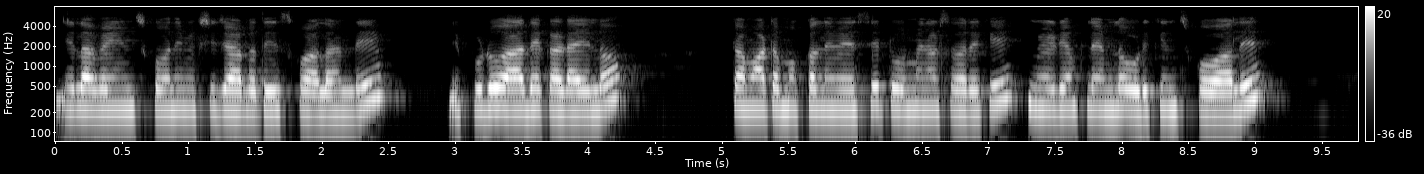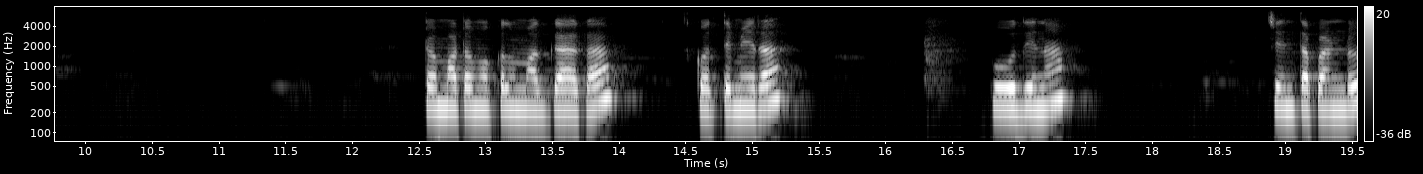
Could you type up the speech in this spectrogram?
ఇలా వేయించుకొని మిక్సీ జార్లో తీసుకోవాలండి. ఇప్పుడు అదే కడాయిలో టమాటా ముక్కల్ని వేసి టూ మినిట్స్ వరకు మీడియం ఫ్లేమ్లో ఉడికించుకోవాలి. టమాటా ముక్కలు మగ్గాక కొత్తిమీర పుదీనా చింతపండు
